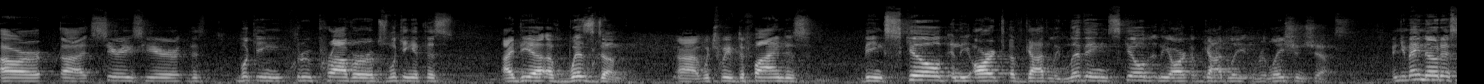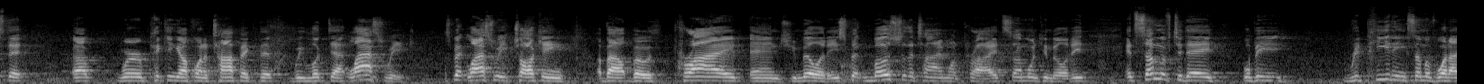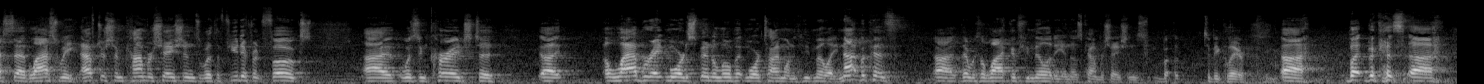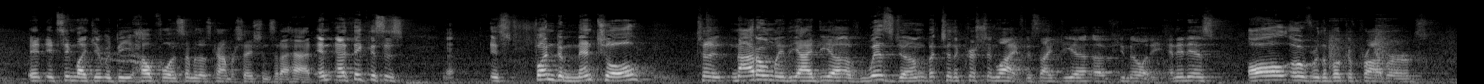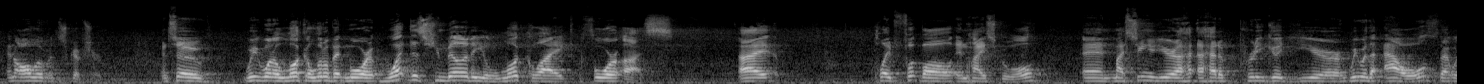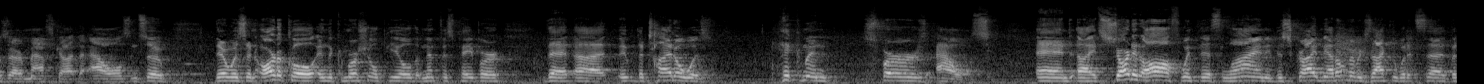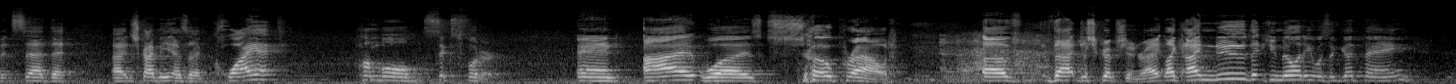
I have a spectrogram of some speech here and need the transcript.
our uh, series here, this, looking through Proverbs, looking at this idea of wisdom, uh, which we've defined as being skilled in the art of godly living, skilled in the art of godly relationships. And you may notice that uh, we're picking up on a topic that we looked at last week. I spent last week talking about both pride and humility, spent most of the time on pride, some on humility, and some of today will be repeating some of what I said last week. After some conversations with a few different folks, I was encouraged to uh, elaborate more, to spend a little bit more time on humility. Not because uh, there was a lack of humility in those conversations, to be clear, uh, but because uh, it, it, seemed like it would be helpful in some of those conversations that I had. And I think this is, is fundamental to not only the idea of wisdom, but to the Christian life, this idea of humility. And it is all over the book of Proverbs and all over the scripture. And so we want to look a little bit more at what does humility look like for us. I played football in high school, and my senior year, I had a pretty good year. We were the Owls, that was our mascot, the Owls. And so there was an article in the Commercial Appeal, the Memphis paper, that uh, it, the title was Hickman Spurs Owls. And uh, it started off with this line. It described me, I don't remember exactly what it said, but it said that uh, it described me as a quiet, humble six footer. And I was so proud of that description, right? Like, I knew that humility was a good thing,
